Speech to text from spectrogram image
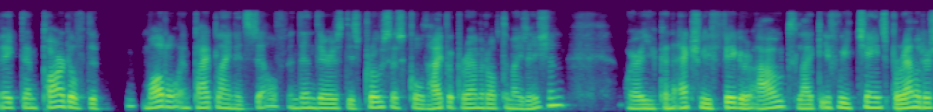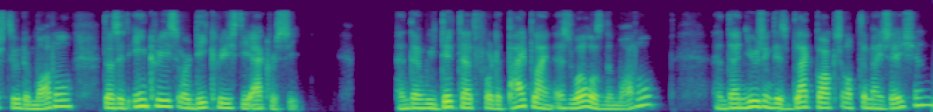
make them part of the model and pipeline itself. And then there's this process called hyperparameter optimization, where you can actually figure out, like if we change parameters to the model, does it increase or decrease the accuracy? And then we did that for the pipeline as well as the model. And then using this black box optimization,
